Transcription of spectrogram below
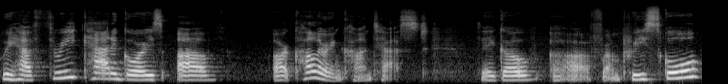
We have three categories of our coloring contest. They go uh, from preschool,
